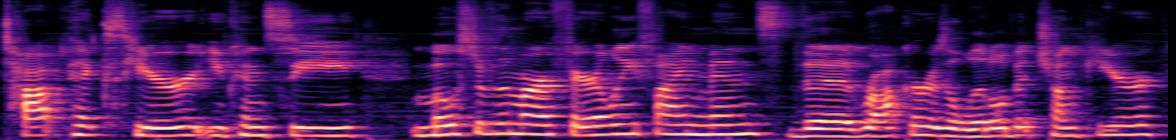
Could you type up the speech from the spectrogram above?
top picks here, you can see most of them are fairly fine mince. The rocker is a little bit chunkier.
